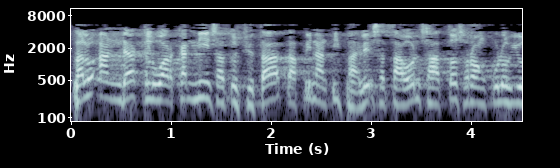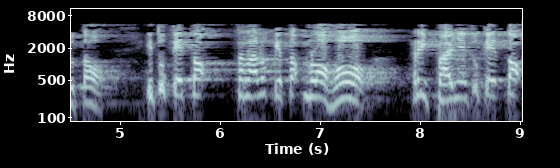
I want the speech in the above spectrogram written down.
Lalu Anda keluarkan nih 100 juta, tapi nanti balik setahun 120 yuto. Itu ketok, terlalu ketok meloho. Ribanya itu ketok.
